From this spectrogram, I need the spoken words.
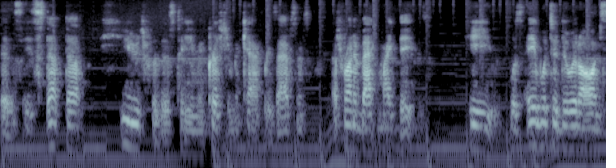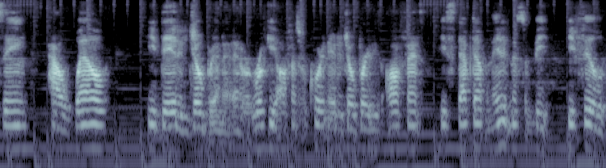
is he stepped up huge for this team in Christian McCaffrey's absence. That's running back Mike Davis. He was able to do it all and seeing how well he did in Joe Brady and a rookie offensive coordinator Joe Brady's offense. He stepped up and they didn't miss a beat. He filled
